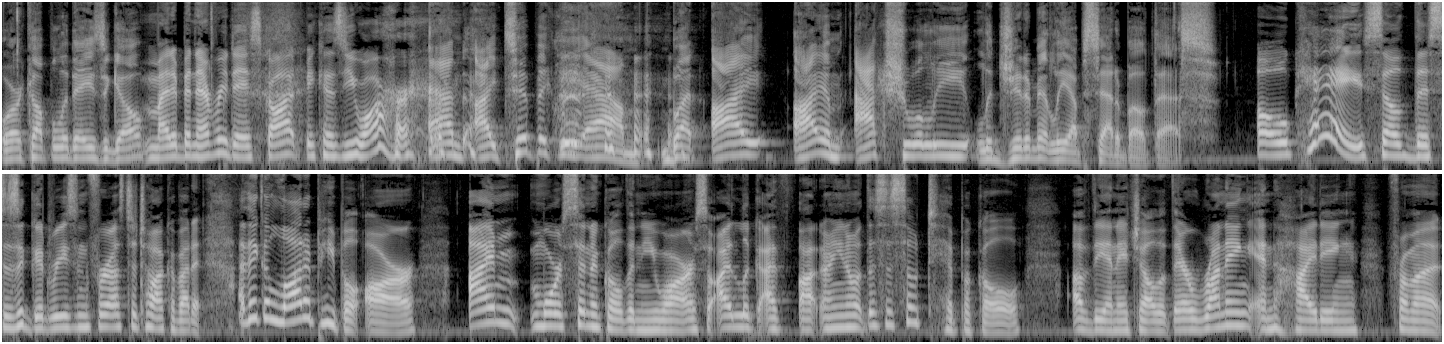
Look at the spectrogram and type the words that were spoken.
or a couple of days ago? Might have been every day, Scott, because you are. and I typically am, but I I am actually legitimately upset about this. Okay, so this is a good reason for us to talk about it. I think a lot of people are. I'm more cynical than you are, so I look. I thought, you know what? This is so typical of the NHL that they're running and hiding from a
